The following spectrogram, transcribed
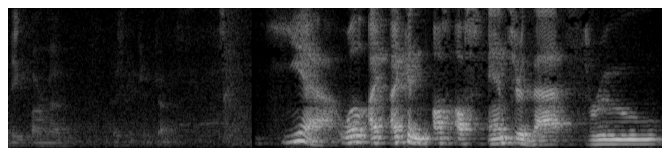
big pharma prescription drugs? Yeah, well, I, I can I'll, I'll answer that through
